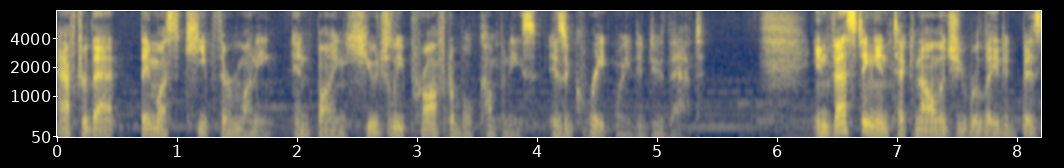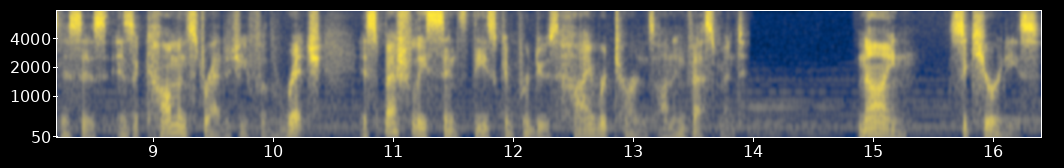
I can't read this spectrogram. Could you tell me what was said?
After that, they must keep their money, and buying hugely profitable companies is a great way to do that. Investing in technology-related businesses is a common strategy for the rich, especially since these could produce high returns on investment. 9. Securities.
